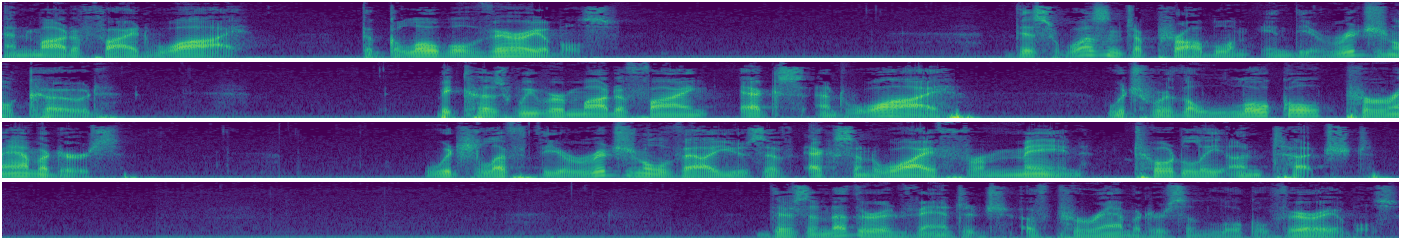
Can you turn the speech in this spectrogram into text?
and modified y, the global variables. This wasn't a problem in the original code because we were modifying x and y, which were the local parameters which left the original values of x and y for main totally untouched. There's another advantage of parameters and local variables.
